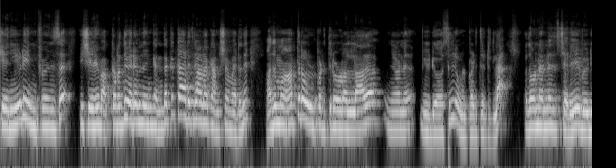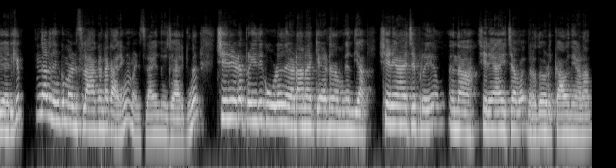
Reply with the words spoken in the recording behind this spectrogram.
ശനിയുടെ ഇൻഫ്ലുവൻസ് ഈ ശനി വക്രത്തിൽ വരുമ്പോൾ നിങ്ങൾക്ക് എന്തൊക്കെ കാര്യത്തിലാണ് കൺഷൻ വരുന്നത്? അത് മാത്രം ഉൾപ്പെടുത്തിയിട്ടുള്ളൂ അല്ലാതെ ഞാൻ വീഡിയോസിൽ ഉൾപ്പെടുത്തിയിട്ടില്ല. അതുകൊണ്ട് തന്നെ ചെറിയ വീഡിയോ ആയിരിക്കും. എന്നാലും നിങ്ങൾക്ക് മനസ്സിലാക്കേണ്ട കാര്യങ്ങൾ മനസ്സിലായെന്ന് വിചാരിക്കുന്നു. ശനിയുടെ പ്രീതി കൂടുതൽ നേടാനൊക്കെ ആയിട്ട് നമുക്ക് എന്ത് ചെയ്യാം? ശനിയാഴ്ച പ്രിയ എന്താ ശനിയാഴ്ച വ്രതം എടുക്കാവുന്നതാണ്.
